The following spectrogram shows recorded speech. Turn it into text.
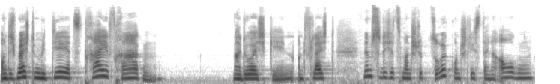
Und ich möchte mit dir jetzt drei Fragen mal durchgehen. Und vielleicht nimmst du dich jetzt mal ein Stück zurück und schließt deine Augen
